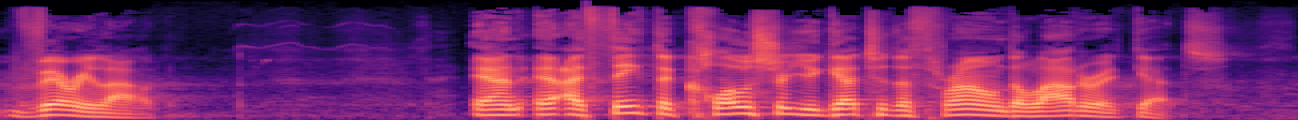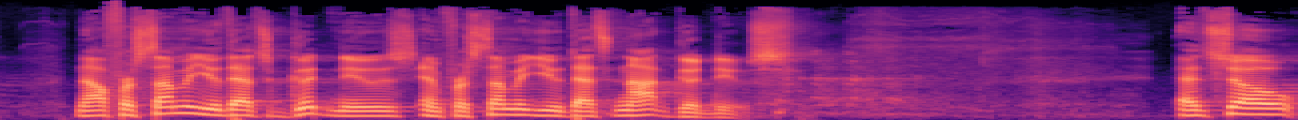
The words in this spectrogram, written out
very loud. And I think the closer you get to the throne, the louder it gets. Now, for some of you, that's good news, and for some of you, that's not good news. And so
